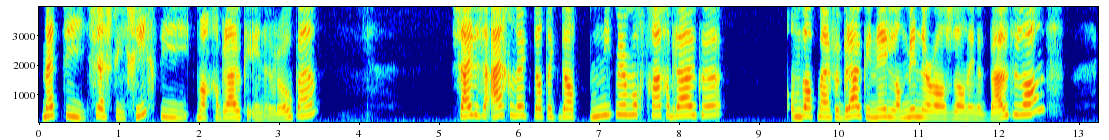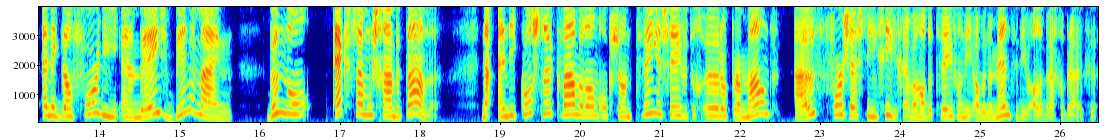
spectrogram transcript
met die 16 gig die ik mag gebruiken in Europa, zeiden ze eigenlijk dat ik dat niet meer mocht gaan gebruiken. Omdat mijn verbruik in Nederland minder was dan in het buitenland. En ik dan voor die MB's binnen mijn bundel extra moest gaan betalen. Nou, en die kosten kwamen dan op zo'n 72 euro per maand uit voor 16 gig. En we hadden twee van die abonnementen die we allebei gebruikten.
